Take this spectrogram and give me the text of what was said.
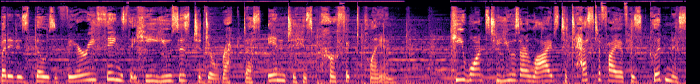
but it is those very things that He uses to direct us into His perfect plan. He wants to use our lives to testify of His goodness,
